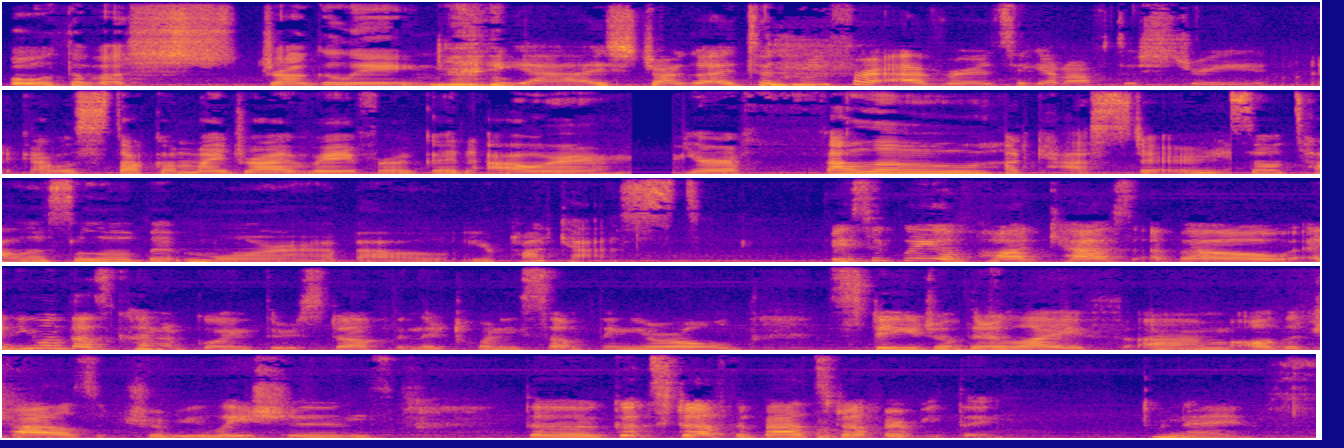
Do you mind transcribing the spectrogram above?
both of us struggling. yeah, I struggle. It took me forever to get off the street. like I was stuck on my driveway for a good hour. You're a fellow podcaster, so tell us a little bit more about your podcast. Basically, a podcast about anyone that's kind of going through stuff in their 20 something year old stage of their life, um, all the trials, the tribulations, the good stuff, the bad stuff, everything. Nice.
